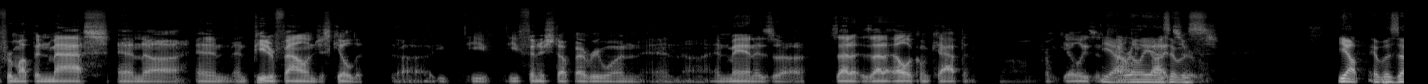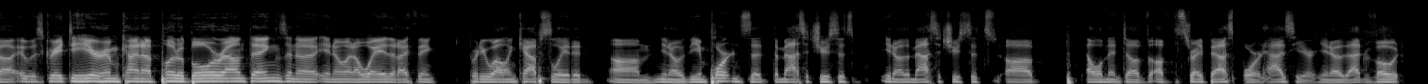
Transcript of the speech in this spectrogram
from up in Mass, and uh, and and Peter Fallon just killed it. Uh, he, he he finished up everyone, and uh, and man is uh is that a, is that an eloquent captain um, from Gillies and yeah, it really is. It Service. was Yep, it was uh it was great to hear him kind of put a bow around things in a you know in a way that I think pretty well encapsulated um you know the importance that the Massachusetts you know the Massachusetts uh element of of the striped bass board has here. You know that vote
